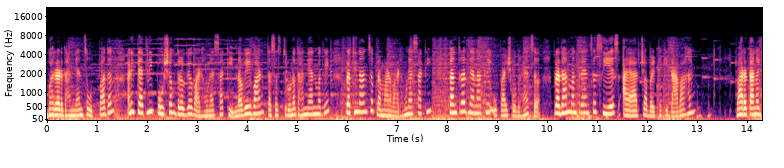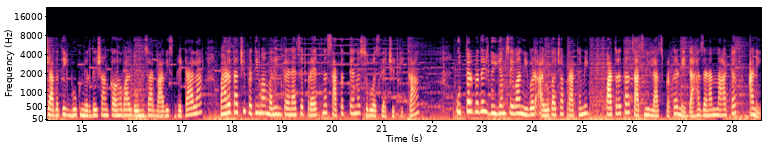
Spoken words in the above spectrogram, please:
भरड धान्यांचं उत्पादन आणि त्यातली पोषक द्रव्य वाढवण्यासाठी नवे वाण तसंच तृणधान्यांमध्ये प्रथिनांचं प्रमाण वाढवण्यासाठी तंत्रज्ञानातले उपाय शोधण्याचं प्रधानमंत्र्यांचं सीएसआयआरच्या बैठकीत आवाहन. भारतानं जागतिक भूक निर्देशांक अहवाल दोन हजार बावीस फेटाळला. भारताची प्रतिमा मलिन करण्याचे प्रयत्न सातत्यानं सुरू असल्याची टीका. उत्तर प्रदेश दुय्यम सेवा निवड आयोगाच्या प्राथमिक पात्रता चाचणी लाच प्रकरणी दहा जणांना अटक आणि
